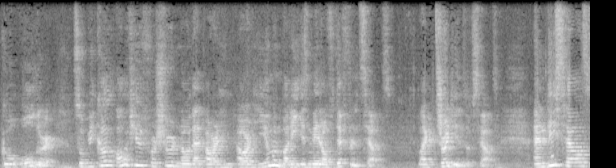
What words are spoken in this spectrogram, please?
go older. So because all of you for sure know that our, our human body is made of different cells, like trillions of cells. And these cells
